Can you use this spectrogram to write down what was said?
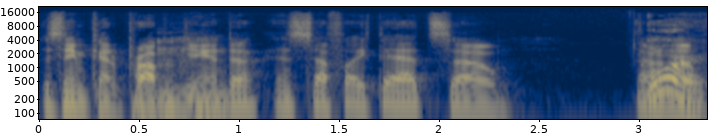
the same kind of propaganda and stuff like that. So, or know.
